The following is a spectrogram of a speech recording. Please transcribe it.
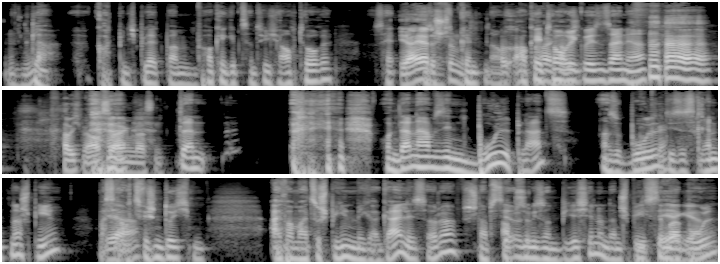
Mhm. Klar, Gott, bin ich blöd. Beim Hockey gibt es natürlich auch Tore. Das hätten- Ja, ja, also das es stimmt. könnten auch Also, hab- hab ich- gewesen sein, ja. Habe ich mir auch sagen lassen. Dann und dann haben sie einen Buhlplatz, also Buhl, Okay. dieses Rentnerspiel, was ja. Ja. auch zwischendurch einfach mal zu spielen mega geil ist, oder? Schnappst dir Absolut. irgendwie so ein Bierchen und dann Spiel spielst du mal gerne. Buhl.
